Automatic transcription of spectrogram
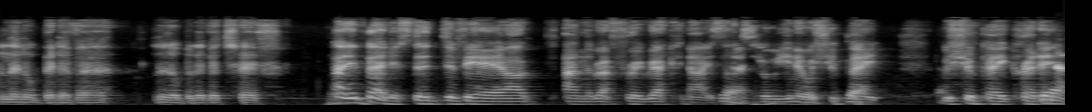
a little bit of a little bit of a tiff. And in fairness, the, the VAR and the referee recognise that, yeah. so you know we should pay we should pay credit yeah.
